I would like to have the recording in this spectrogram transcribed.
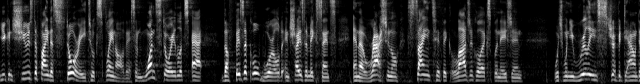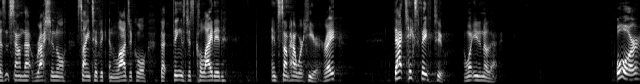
you can choose to find a story to explain all this. And one story looks at the physical world and tries to make sense in a rational, scientific, logical explanation, which, when you really strip it down, doesn't sound that rational, scientific, and logical that things just collided and somehow we're here, right? That takes faith too. I want you to know that. Or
